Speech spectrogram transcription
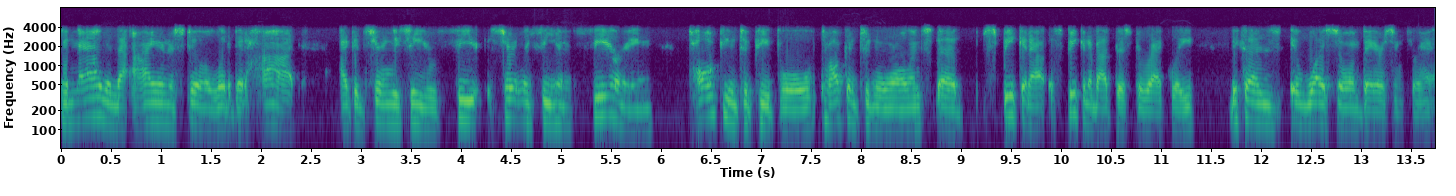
But now, when the iron is still a little bit hot, I could certainly see him fear, certainly see him fearing talking to people, talking to New Orleans, uh, speaking out, speaking about this directly because it was so embarrassing for him.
